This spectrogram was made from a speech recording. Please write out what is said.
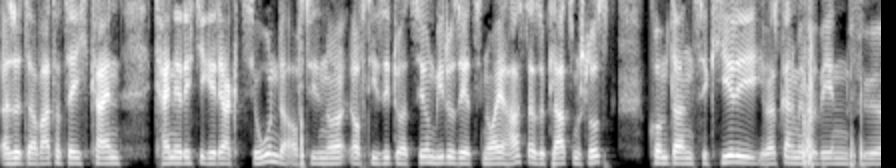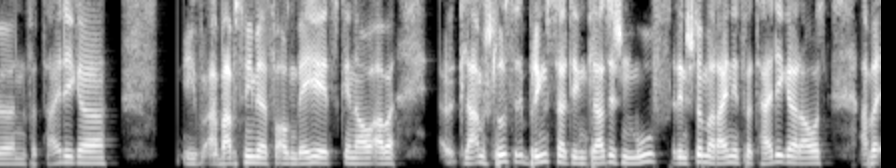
also da war tatsächlich kein, keine richtige Reaktion da auf die, auf die Situation, wie du sie jetzt neu hast. Also klar, zum Schluss kommt dann Sekiri, ich weiß gar nicht mehr für wen, für einen Verteidiger. Ich habe es nicht mehr vor Augen, welche jetzt genau, aber äh, klar, am Schluss bringst halt den klassischen Move, den Stürmer rein, den Verteidiger raus. Aber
